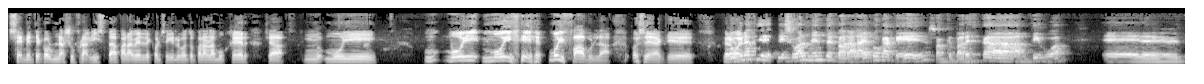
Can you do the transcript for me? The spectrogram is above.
se mete con una sufragista para ver de conseguir el voto para la mujer, o sea, muy, muy, muy, muy fábula. O sea que, pero Yo bueno. creo que visualmente para la época que es, aunque parezca antigua, eh,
